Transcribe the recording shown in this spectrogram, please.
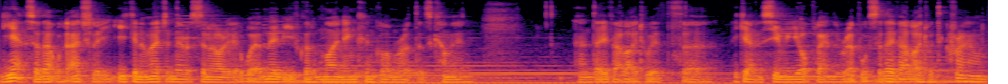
yeah, so that would actually, you can imagine there a scenario where maybe you've got a mining conglomerate that's come in and they've allied with, uh, again, assuming you're playing the rebels, so they've allied with the crown.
